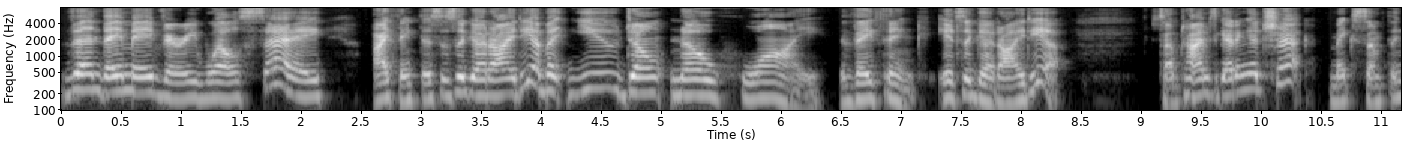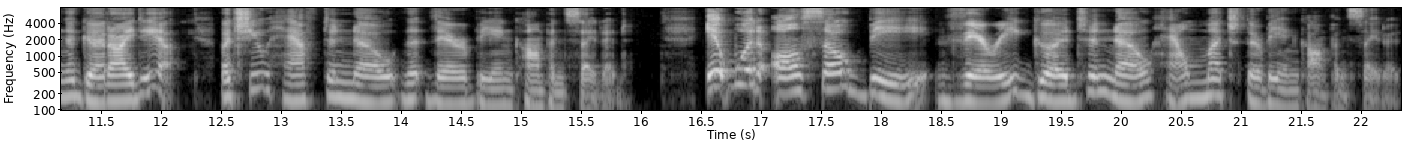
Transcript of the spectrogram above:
then they may very well say, I think this is a good idea, but you don't know why they think it's a good idea. Sometimes getting a check makes something a good idea, but you have to know that they're being compensated. It would also be very good to know how much they're being compensated.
